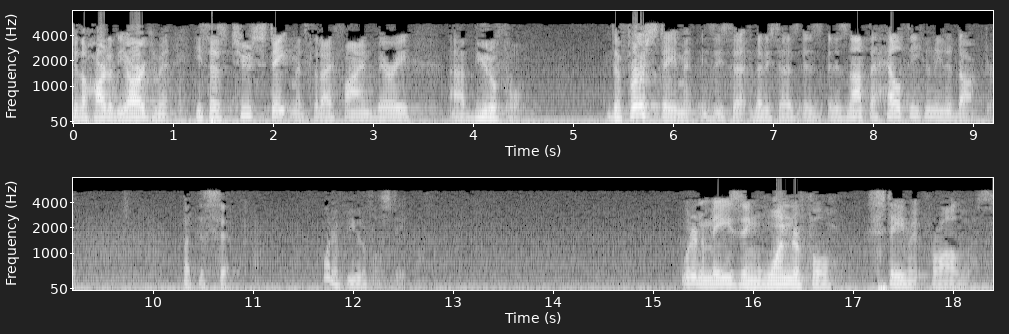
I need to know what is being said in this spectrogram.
to the heart of the argument. He says two statements that I find very uh, beautiful. The first statement he said, that he says is, It is not the healthy who need a doctor, but the sick. What a beautiful statement. What an amazing, wonderful statement for all of us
